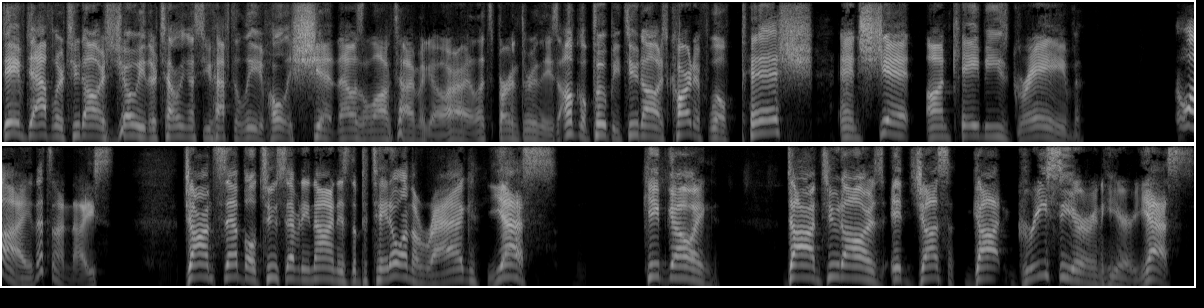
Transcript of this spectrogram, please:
Dave Daffler, two dollars. Joey, they're telling us you have to leave. Holy shit, that was a long time ago. All right, let's burn through these. Uncle Poopy, two dollars. Cardiff will pish and shit on KB's grave. Why? That's not nice. John Semple, 279. Is the potato on the rag? Yes. Keep going. Don, $2. It just got greasier in here. Yes.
